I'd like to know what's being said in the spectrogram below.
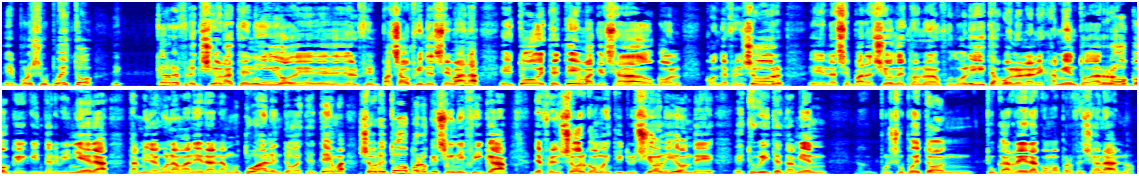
eh, por supuesto. ¿Qué reflexión has tenido de- Muy bien. de- del fin- pasado fin de semana? eh, todo este tema que se ha dado con, con Defensor, eh, la separación de estos nueve futbolistas, bueno, el alejamiento de Rocco, que, que interviniera también de alguna manera en la mutual en todo este tema, sobre todo por lo que significa Defensor como institución y donde estuviste también, por supuesto, en tu carrera como profesional, ¿no?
